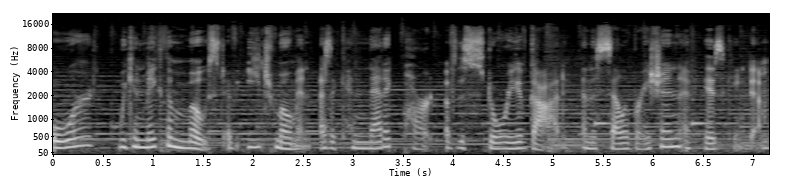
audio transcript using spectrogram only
or we can make the most of each moment as a kinetic part of the story of God and the celebration of His kingdom.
